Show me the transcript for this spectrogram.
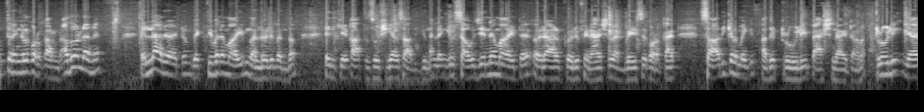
ഉത്തരങ്ങൾ കൊടുക്കാറുണ്ട്. അതുകൊണ്ട് തന്നെ എല്ലാവരുമായിട്ടും വ്യക്തിപരമായും നല്ലൊരു ബന്ധം എനിക്ക് കാത്തു സൂക്ഷിക്കാൻ സാധിക്കുന്നു. അല്ലെങ്കിൽ സൗജന്യമായിട്ട് ഒരാൾക്ക് ഒരു ഫിനാൻഷ്യൽ അഡ്വൈസ് കൊടുക്കാൻ സാധിക്കണമെങ്കിൽ അത് ട്രൂലി പാഷനായിട്ടാണ് ട്രൂലി ഞാൻ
